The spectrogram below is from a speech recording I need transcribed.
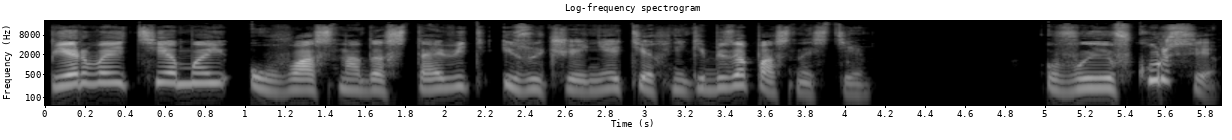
первой темой у вас надо ставить изучение техники безопасности. Вы в курсе,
